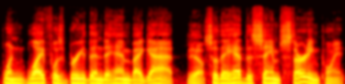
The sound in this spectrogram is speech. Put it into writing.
when life was breathed into him by God. Yeah. So they had the same starting point.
